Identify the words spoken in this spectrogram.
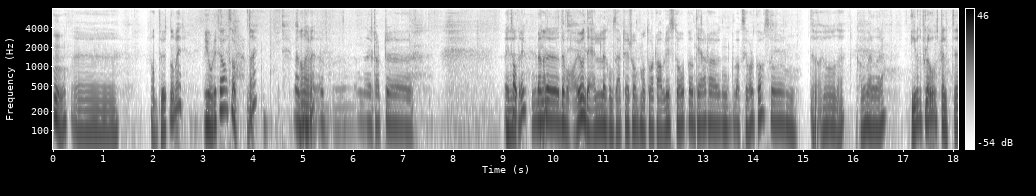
Mm. Uh, fant du ut noe mer? Gjorde det ikke, altså. Nei? Men, Sånn er det. øh, Men det er klart øh, Vet aldri. Men det, det var jo en del konserter som på en måte ble avlyst òg på den tida av vaksefolk òg, så Det var jo det. kan jo være det. Even Flow spilte,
